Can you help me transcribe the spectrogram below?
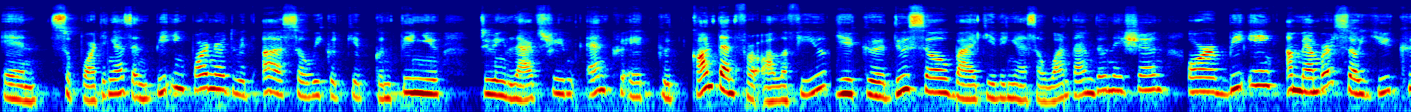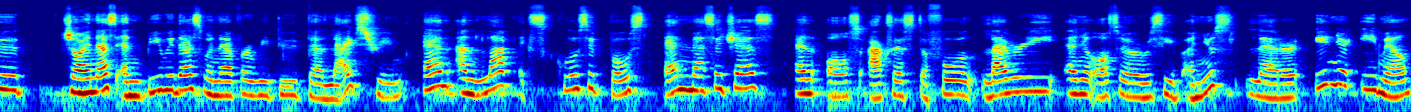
in supporting us and being partnered with us so we could keep continue doing live stream and create good content for all of you, you could do so by giving us a one-time donation or being a member so you could join us and be with us whenever we do the live stream and unlock exclusive posts and messages and also access the full library and you'll also receive a newsletter in your email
